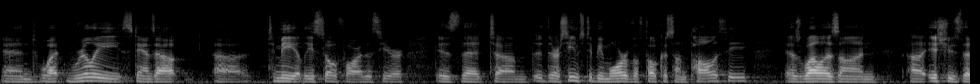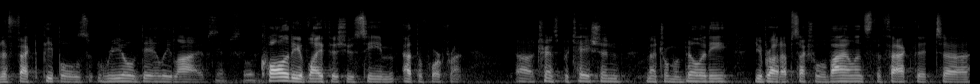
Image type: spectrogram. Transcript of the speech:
And what really stands out uh, to me, at least so far this year, is that um, th- there seems to be more of a focus on policy as well as on uh, issues that affect people's real daily lives. Absolutely. Quality of life issues seem at the forefront. Uh, transportation, metro mobility. You brought up sexual violence, the fact that uh,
